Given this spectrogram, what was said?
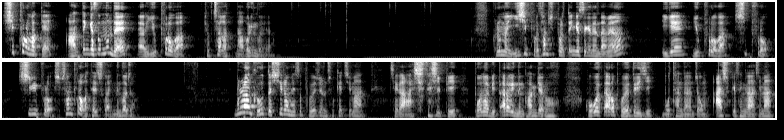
10%밖에 안 땡겨 썼는데 6%가 격차가 나버린 거예요. 그러면 20% 30% 땡겨 쓰게 된다면 이게 6%가 10% 12% 13%가 될 수가 있는 거죠. 물론 그것도 실험해서 보여주면 좋겠지만 제가 아시다시피 본업이 따로 있는 관계로 그걸 따로 보여드리지 못한 건 조금 아쉽게 생각하지만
